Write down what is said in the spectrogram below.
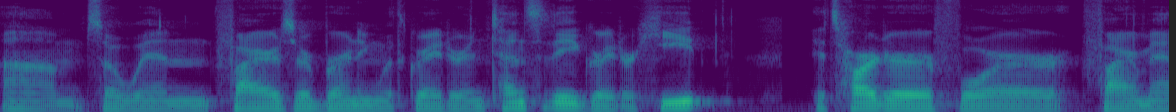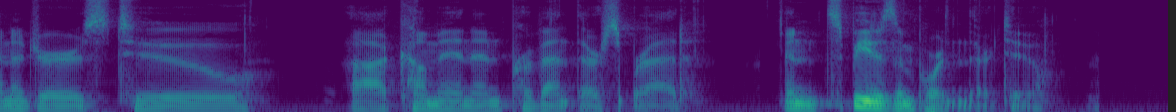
Um, so when fires are burning with greater intensity, greater heat, it's harder for fire managers to uh, come in and prevent their spread and speed is important there too.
